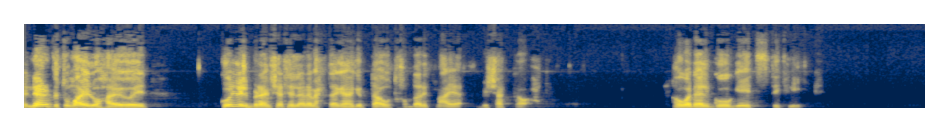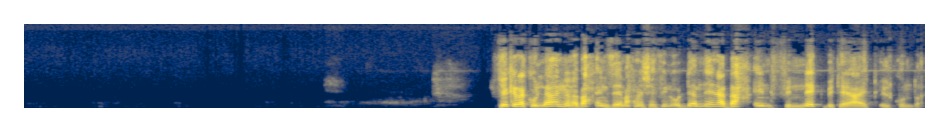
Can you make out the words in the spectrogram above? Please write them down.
ال nerve to mylohyoid كل ال branchات اللي أنا محتاجها جبتها واتخدرت معايا بشكة واحدة. هو ده ال Gow-Gates technique الفكرة كلها إن أنا بحقن زي ما إحنا شايفين قدامنا هنا بحقن في ال neck بتاعة ال condyle.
